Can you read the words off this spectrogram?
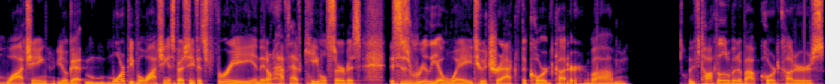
watching. You'll get more people watching, especially if it's free and they don't have to have cable service. This is really a way to attract the cord cutter. Um, we've talked a little bit about cord cutters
